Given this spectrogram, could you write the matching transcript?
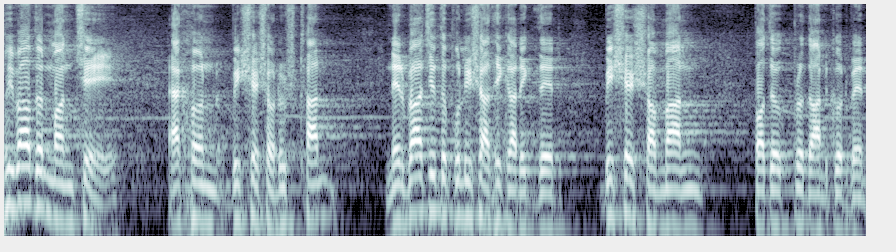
অভিবাদন মঞ্চে এখন বিশেষ অনুষ্ঠান। নির্বাচিত পুলিশ আধিকারিকদের বিশেষ সম্মান পদক প্রদান করবেন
